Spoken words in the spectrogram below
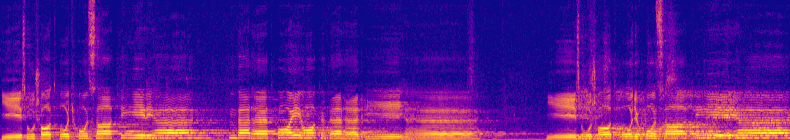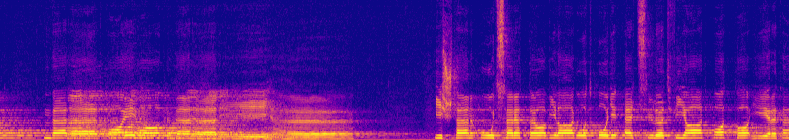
Jézus ad, hogy hozzátérjen, veled halljak, veled éljek. Jézus ad, hogy hozzátérjek, veled Isten úgy szerette a világot, hogy egy szülött fiát adta érte,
